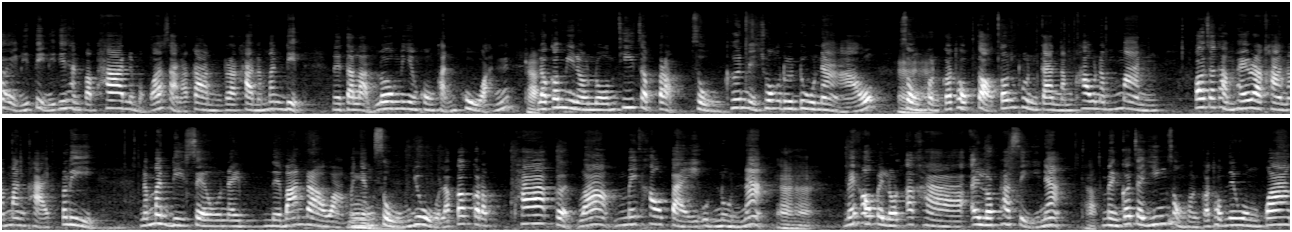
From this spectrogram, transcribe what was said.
รเอกนิตินิติธันประพาสเนี่ยบอกว่าสถานการณ์ราคาน้ำมันดิบในตลาดโลกนี่ยังคงผันผวน ครับแล้วก็มีแนวโน้มที่จะปรับสูงขึ้นในช่วงฤดูหนาว อ่า ส่งผลกระทบต่อต้นทุนการนำเข้าน้ำมัน ก็จะทำให้ราคาน้ำมันขายปลีก น้ำมันดีเซลในในบ้านเราอะ มันอืมยังสูงอยู่ แล้วก็กระถ้าเกิดว่าไม่เข้าไปอุดหนุนน่ะอ่าฮะไม่เข้าไปลดราคาไอ้ลดภาษีเนี่ยครับมันก็จะยิ่งส่งผลกระทบในวงกว้าง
